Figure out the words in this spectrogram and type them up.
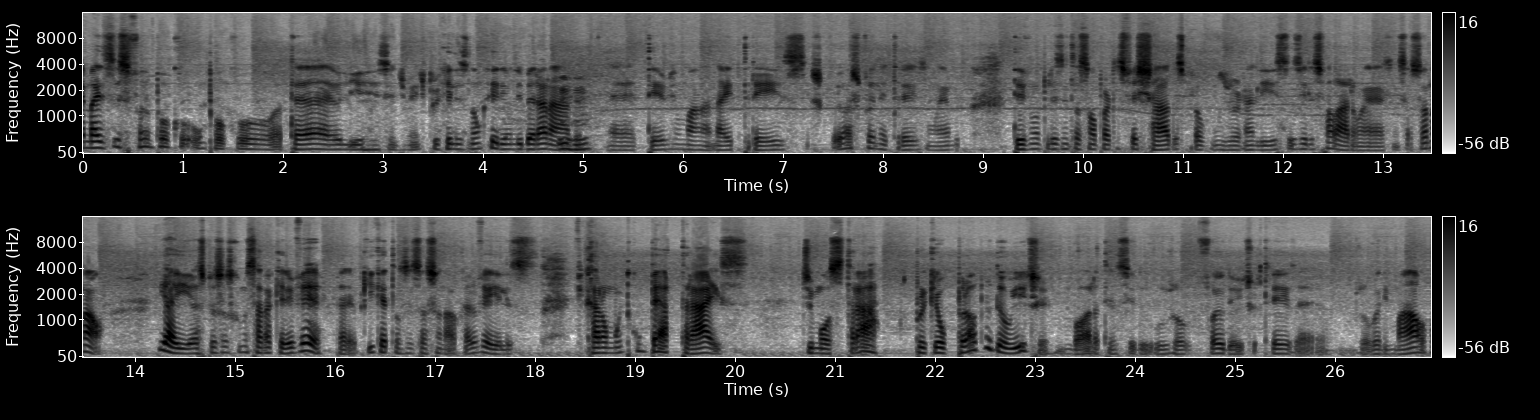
é, mas isso foi um pouco, um pouco. Até eu li recentemente, porque eles não queriam liberar nada. Uhum. É, teve uma na E3, acho que foi- eu acho que foi na E3, não lembro. Teve uma apresentação a portas fechadas para alguns jornalistas e eles falaram: é sensacional. E aí as pessoas começaram a querer ver. Peraí, o que, que é tão sensacional? Eu quero ver. E eles ficaram muito com o pé atrás de mostrar, porque o próprio The Witcher, embora tenha sido o jogo, foi o The Witcher 3, é um jogo animal,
